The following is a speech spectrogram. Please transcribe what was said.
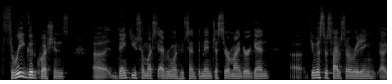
three good questions. Uh, thank you so much to everyone who sent them in. Just a reminder again, uh, give us those five star rating. Uh,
